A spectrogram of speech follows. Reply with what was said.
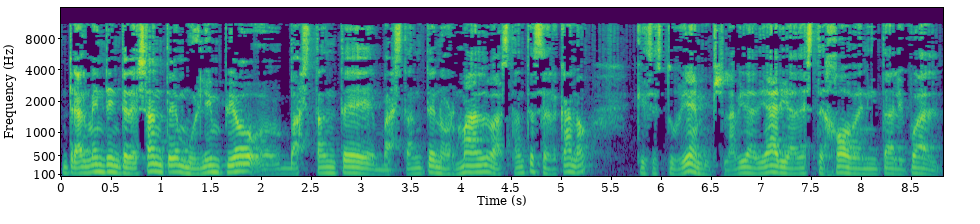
realmente interesante, muy limpio, bastante, bastante normal, bastante cercano. Que dices tú, bien, pues la vida diaria de este joven y tal y cual.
